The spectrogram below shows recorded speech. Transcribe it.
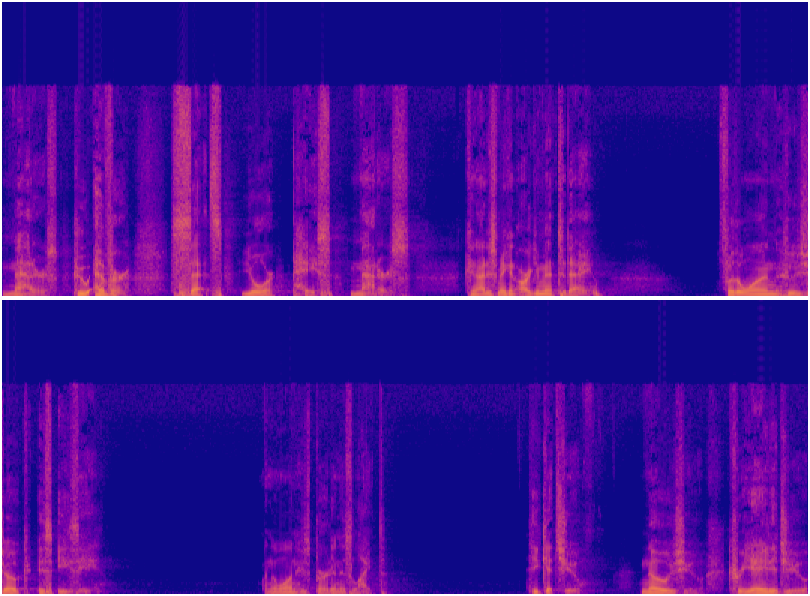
matters. Whoever sets your pace matters. Can I just make an argument today for the one whose yoke is easy and the one whose burden is light? He gets you, knows you, created you,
